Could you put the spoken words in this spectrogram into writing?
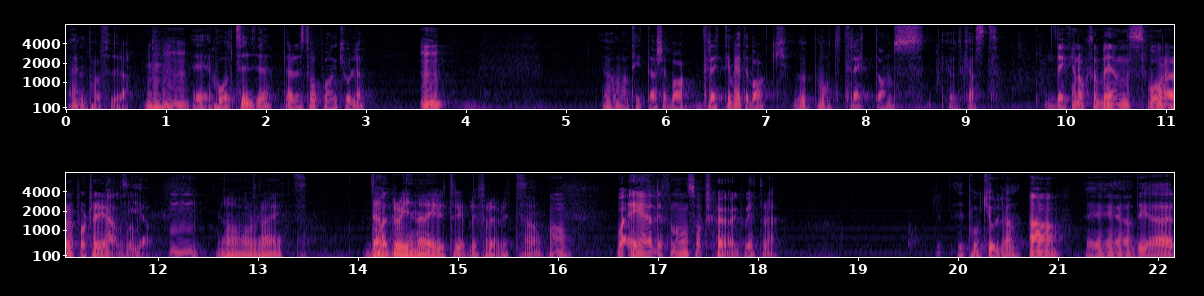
en par 4. Mm. Eh, hål 10, där det står på en kulle. Mm. Ja, om man tittar sig bak, 30 meter bak, upp mot 13s utkast. Det kan också bli en svårare par tre alltså. Ja. Mm. Ja, all right. Den Men- greenen är ju trevlig för övrigt. Ja, Ja. Vad är det för någon sorts hög, vet du det? I- på kullen. Ja, Eh, det är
